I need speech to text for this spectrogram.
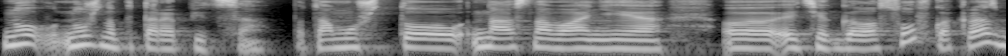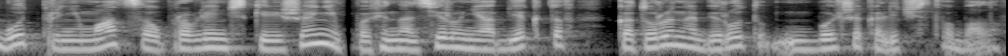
но нужно поторопиться, потому что на основании э, этих голосов как раз будет приниматься управленческие решения по финансированию объектов, которые наберут большее количество баллов.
